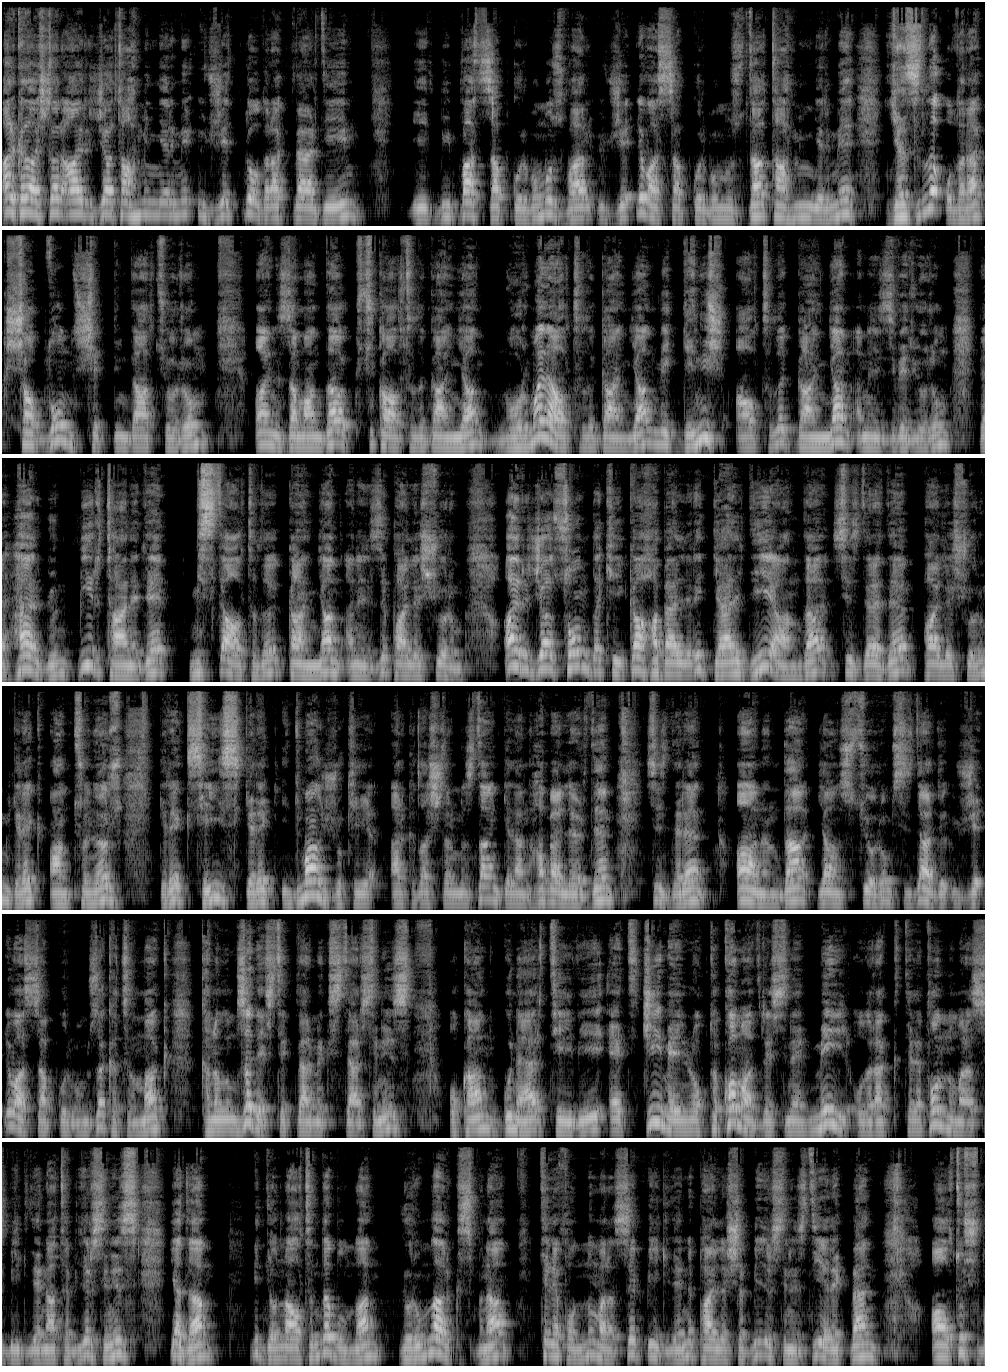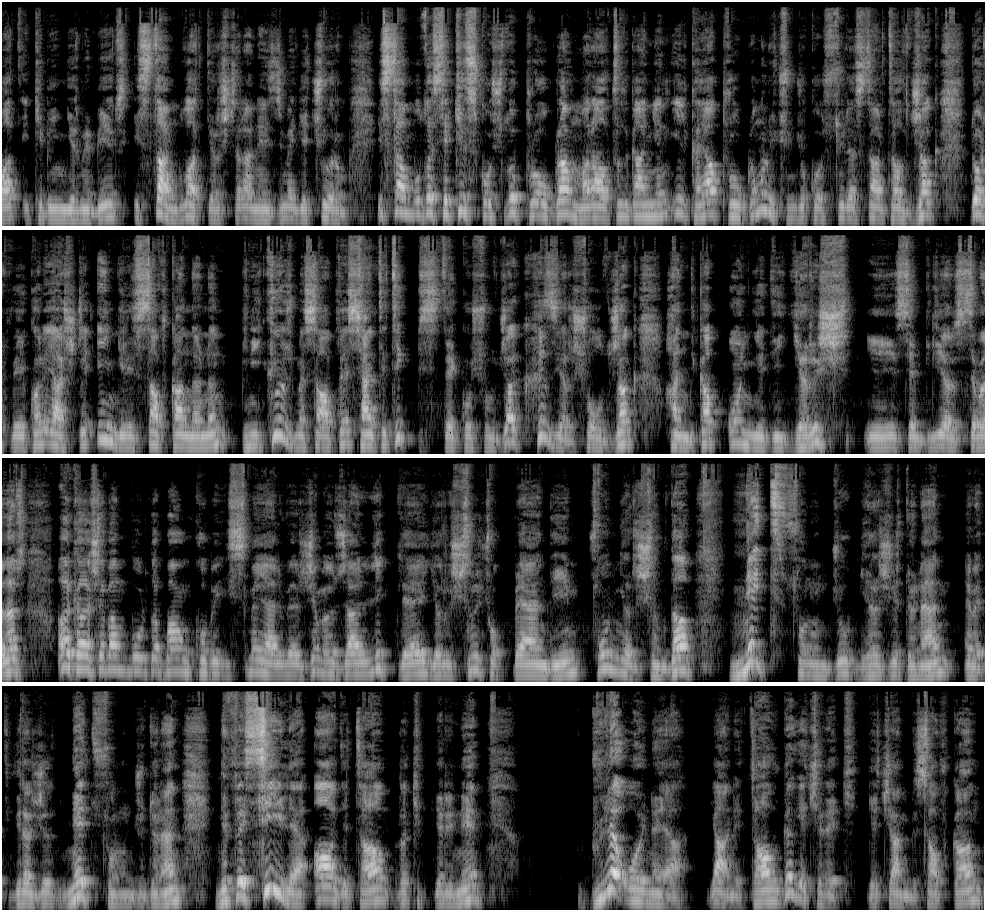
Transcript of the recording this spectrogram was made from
Arkadaşlar ayrıca tahminlerimi ücretli olarak verdiğim bir WhatsApp grubumuz var. Ücretli WhatsApp grubumuzda tahminlerimi yazılı olarak şablon şeklinde atıyorum. Aynı zamanda küçük altılı ganyan, normal altılı ganyan ve geniş altılı ganyan analizi veriyorum. Ve her gün bir tane de misli altılı ganyan analizi paylaşıyorum. Ayrıca son dakika haberleri geldiği anda sizlere de paylaşıyorum. Gerek antrenör, gerek seyis, gerek idman jockey arkadaşlarımızdan gelen haberleri de sizlere anında yansıtıyorum. Sizler de ücretli WhatsApp grubumuza katılmak, kanalımıza destek vermek isterseniz okanguner.tv@gmail.com adresine mail olarak telefon numarası bilgilerini atabilirsiniz ya da videonun altında bulunan yorumlar kısmına telefon numarası bilgilerini paylaşabilirsiniz diyerek ben 6 Şubat 2021 İstanbul At Yarışları analizime geçiyorum. İstanbul'da 8 koşulu program var. Altılı Ganyan'ın ilk ayağı programın 3. koşusuyla start alacak. 4 ve yukarı yaşlı İngiliz safkanlarının 1200 mesafe sentetik pistte koşulacak. Hız yarışı olacak. Handikap 17 yarış e, sevgili yarış severler. Arkadaşlar ben burada Banko bir isme yer vereceğim. Özellikle yarışını çok beğendiğim son yarışında net sonuncu virajı dönen evet virajı net sonuncu dönen nefesiyle adeta rakiplerini güle oynaya yani dalga geçerek geçen bir safkan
